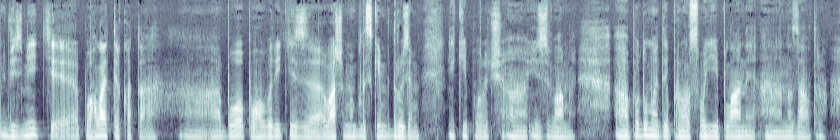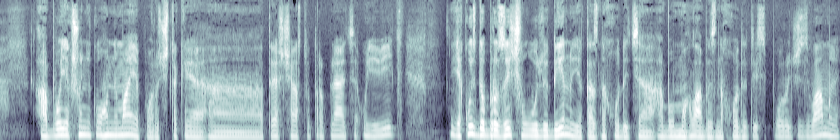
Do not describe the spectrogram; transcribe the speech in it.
візьміть, е, погладьте кота або поговоріть із вашими близькими друзями, які поруч із вами. Подумайте про свої плани на завтра. Або якщо нікого немає поруч, таке теж часто трапляється, уявіть якусь доброзичливу людину, яка знаходиться або могла би знаходитись поруч з вами,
